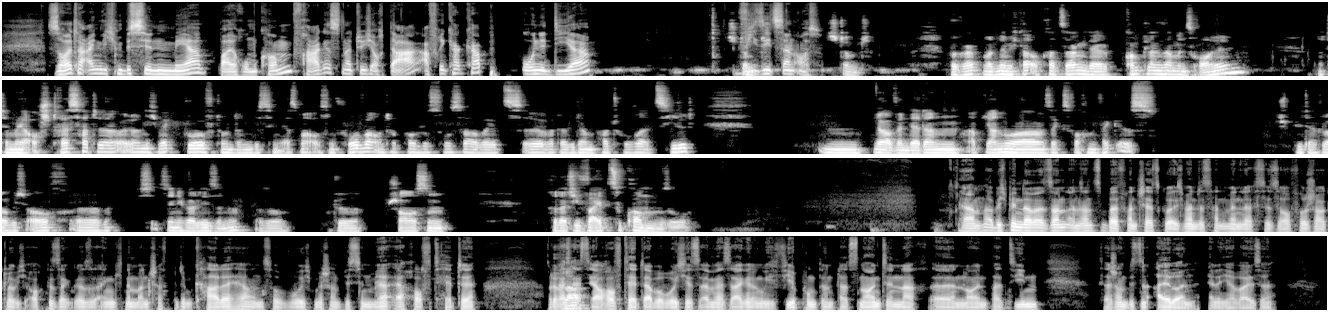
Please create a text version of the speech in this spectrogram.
sollte eigentlich ein bisschen mehr bei rumkommen. Frage ist natürlich auch da, Afrika Cup ohne Dia. Stimmt. Wie sieht's dann aus? Stimmt. Ich wollte nämlich auch gerade sagen, der kommt langsam ins Rollen. nachdem er ja auch Stress hatte, weil er nicht weg und dann ein bisschen erstmal außen vor war unter Paulo Sosa, aber jetzt äh, hat er wieder ein paar Tore erzielt. Hm, ja, wenn der dann ab Januar sechs Wochen weg ist, spielt er, glaube ich, auch äh, Senegalese, ne? Also gute Chancen, relativ weit zu kommen, so. Ja, aber ich bin da ansonsten bei Francesco. Ich meine, das hatten wir in der Saisonvorschau, glaube ich, auch gesagt. Also eigentlich eine Mannschaft mit dem Kader her und so, wo ich mir schon ein bisschen mehr erhofft hätte. Oder was Klar. heißt erhofft hätte, aber wo ich jetzt einfach sage, irgendwie vier Punkte und Platz 19 nach äh, neun Partien, ist ja schon ein bisschen albern, ehrlicherweise.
